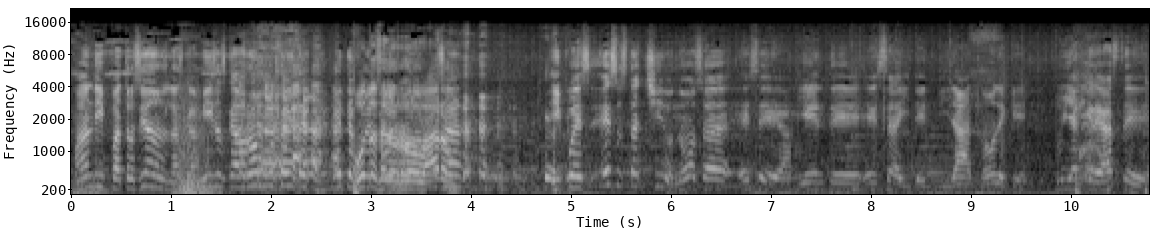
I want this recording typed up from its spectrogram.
Mandy, patrocínanos las camisas, cabrón. Puta, se lo robaron. Y pues eso está chido, ¿no? O sea, ese ambiente, esa identidad, ¿no? De que tú ya creaste,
